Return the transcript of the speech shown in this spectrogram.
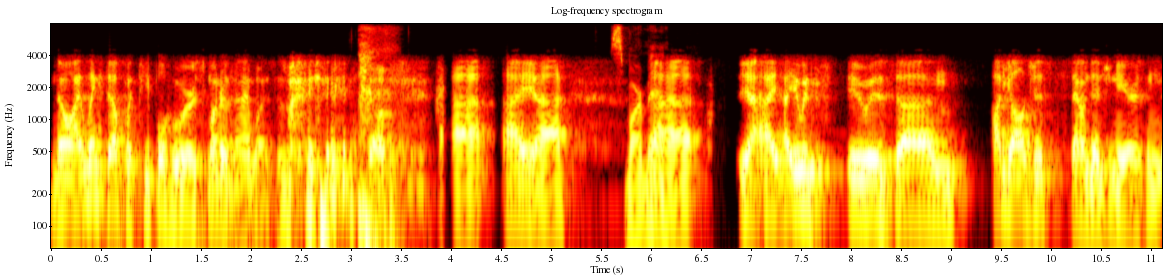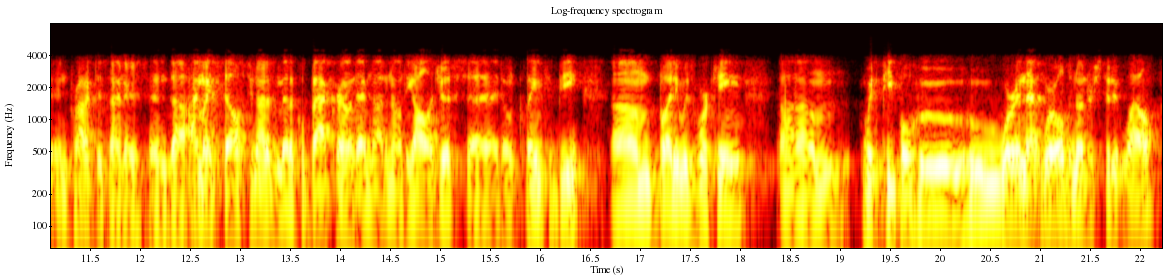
No, I linked up with people who were smarter than I was. Is what I did. so, uh, I uh, smart man. Uh, yeah, I, I, it was it was um, audiologists, sound engineers, and, and product designers. And uh, I myself do not have a medical background. I'm not an audiologist. Uh, I don't claim to be. Um, but it was working um, with people who who were in that world and understood it well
